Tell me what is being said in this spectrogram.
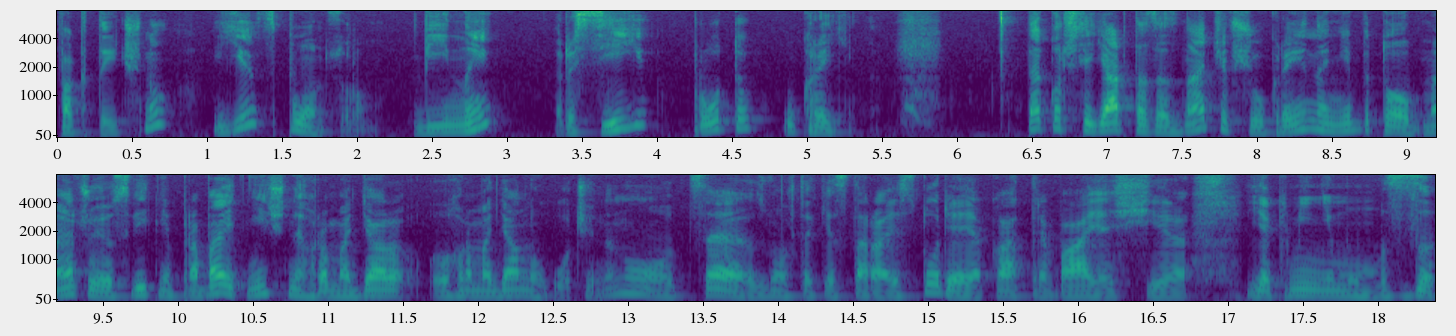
фактично є спонсором війни Росії проти України. Також Сіярта зазначив, що Україна нібито обмежує освітні права етнічних громадян, громадян Угорщини. Ну, це знову ж таки стара історія, яка триває ще як мінімум з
